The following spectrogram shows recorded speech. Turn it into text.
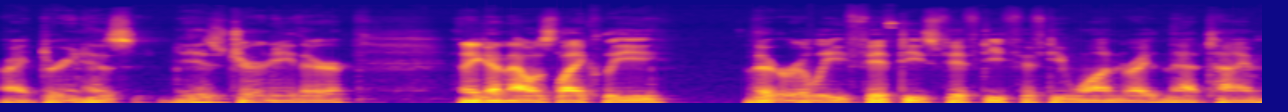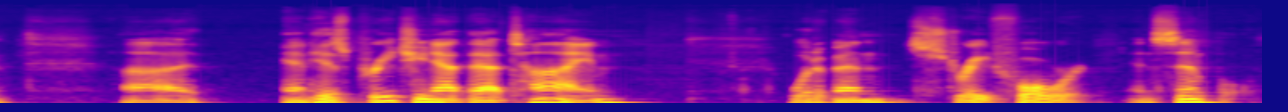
right, during his his journey there. And again, that was likely the early 50s, 50, 51, right in that time. Uh, and his preaching at that time would have been straightforward and simple.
